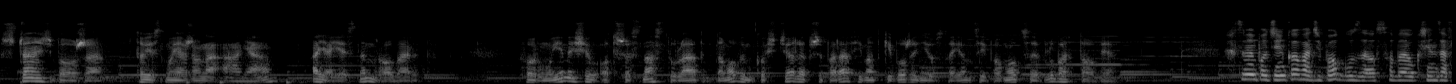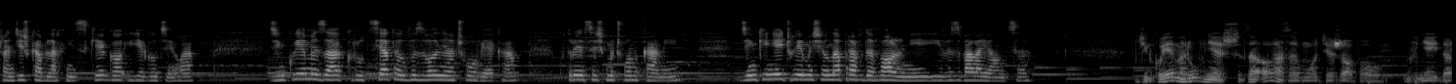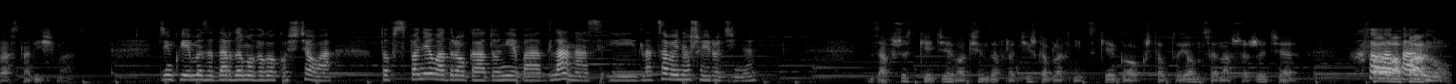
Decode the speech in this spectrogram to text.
Szczęść Boże, to jest moja żona Ania, a ja jestem Robert. Formujemy się od 16 lat w domowym kościele przy parafii Matki Bożej Nieustającej Pomocy w Lubartowie. Chcemy podziękować Bogu za osobę księdza Franciszka Blachnickiego i jego dzieła. Dziękujemy za krucjatę wyzwolenia człowieka, której jesteśmy członkami. Dzięki niej czujemy się naprawdę wolni i wyzwalający. Dziękujemy również za oazę młodzieżową, w niej dorastaliśmy. Dziękujemy za dar domowego kościoła. To wspaniała droga do nieba dla nas i dla całej naszej rodziny. Za wszystkie dzieła księdza Franciszka Blachnickiego kształtujące nasze życie Chwała Panu!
